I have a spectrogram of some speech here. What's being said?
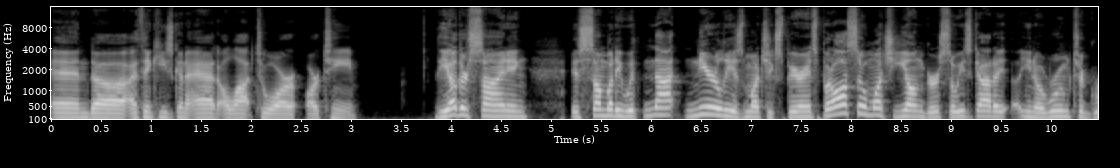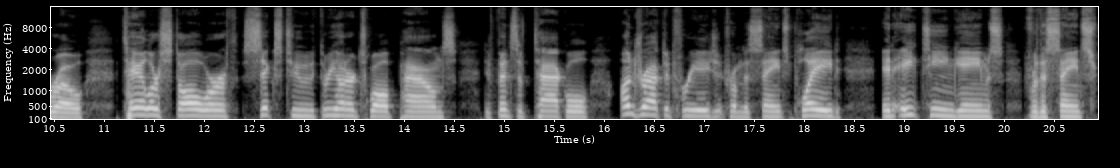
And uh, I think he's going to add a lot to our, our team. The other signing is somebody with not nearly as much experience, but also much younger, so he's got a you know room to grow. Taylor Stallworth, 6'2", 312 pounds, defensive tackle, undrafted free agent from the Saints, played in 18 games for the Saints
